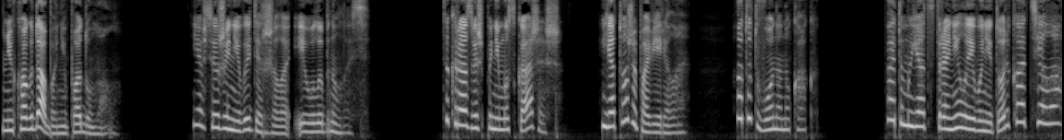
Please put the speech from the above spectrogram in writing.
«Никогда бы не подумал». Я все же не выдержала и улыбнулась. «Так разве ж по нему скажешь? Я тоже поверила. А тут вон оно как. Поэтому я отстранила его не только от тела,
